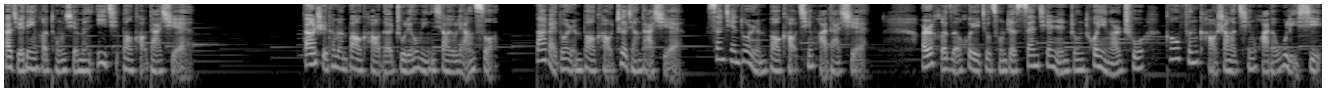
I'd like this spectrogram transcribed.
他决定和同学们一起报考大学。当时他们报考的主流名校有两所，八百多人报考浙江大学，三千多人报考清华大学，而何泽慧就从这三千人中脱颖而出，高分考上了清华的物理系，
